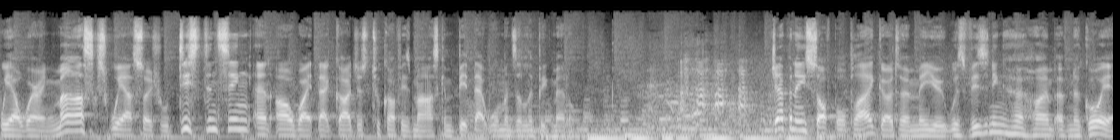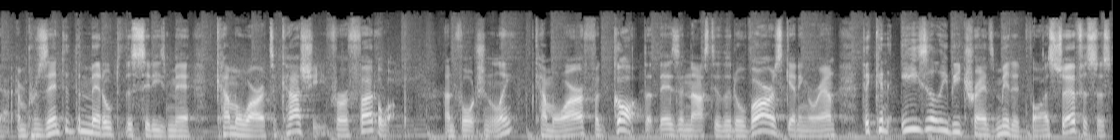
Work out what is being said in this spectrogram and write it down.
We are wearing masks, we are social distancing, and oh, wait, that guy just took off his mask and bit that woman's Olympic medal. Japanese softball player Goto Miyu was visiting her home of Nagoya and presented the medal to the city's mayor Kamawara Takashi for a photo op. Unfortunately, Kamawara forgot that there's a nasty little virus getting around that can easily be transmitted via surfaces,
